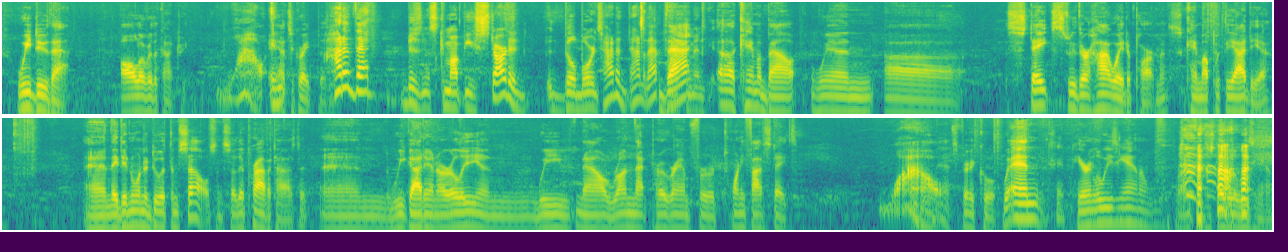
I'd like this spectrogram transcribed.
We do that all over the country. Wow. And That's a great business. How did that business come up? You started with billboards. How did, how did that, come That in? uh, came about when uh, states, through their highway departments, came up with the idea, and they didn't want to do it themselves, and so they privatized it. And we got in early, and we now run that program for 25 states. Wow. It's very cool. And here in Louisiana, right in the state of Louisiana.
